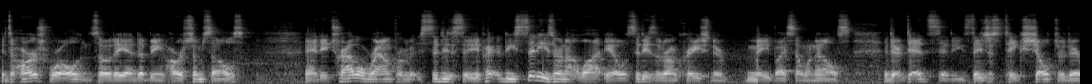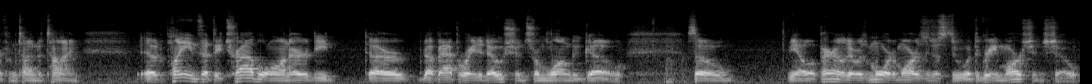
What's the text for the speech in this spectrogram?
It's a harsh world, and so they end up being harsh themselves. And they travel around from city to city. These cities are not you know cities of their own creation. They're made by someone else, they're dead cities. They just take shelter there from time to time. Uh, the planes that they travel on are the are evaporated oceans from long ago. So you know, apparently there was more to Mars than just what the Green Martians show.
